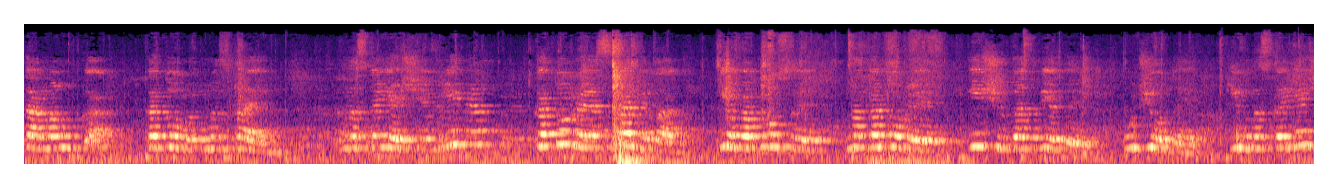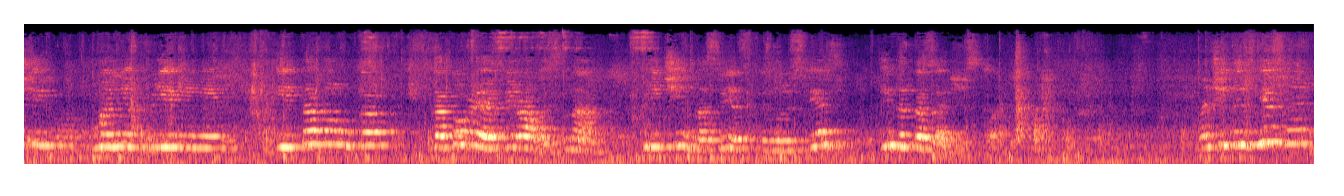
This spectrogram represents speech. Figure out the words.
та наука, которую мы знаем в настоящее время, которая ставила те вопросы, на которые ищут ответы ученые и в настоящий момент времени, и та наука, которая опиралась на причинно-следственную связь и доказательства. Значит, известны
